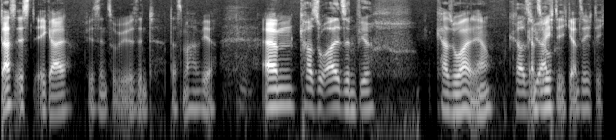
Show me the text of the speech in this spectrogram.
Das ist egal. Wir sind so, wie wir sind. Das machen wir. Ähm, Kasual sind wir. casual, ja. Kasual. Ganz wichtig, ganz wichtig.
